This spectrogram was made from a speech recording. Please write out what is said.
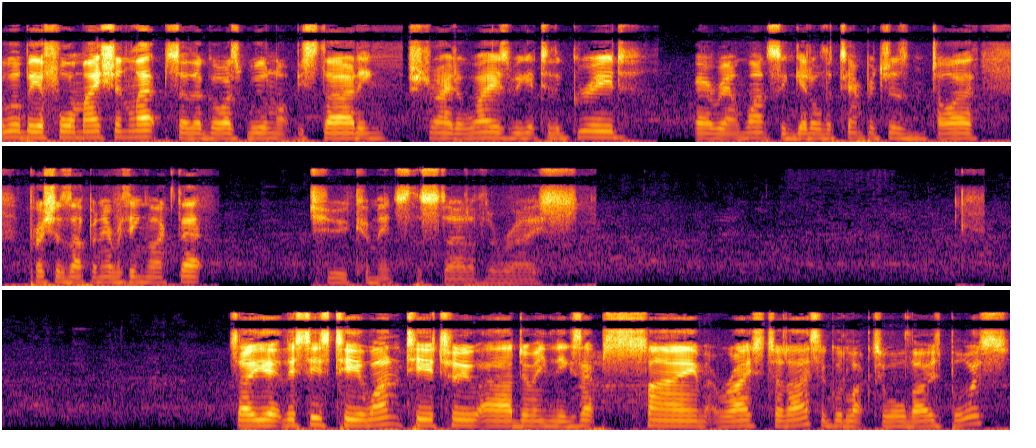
It will be a formation lap, so the guys will not be starting straight away as we get to the grid. Go around once and get all the temperatures and tyre pressures up and everything like that to commence the start of the race. So yeah, this is Tier 1. Tier 2 are doing the exact same race today, so good luck to all those boys.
